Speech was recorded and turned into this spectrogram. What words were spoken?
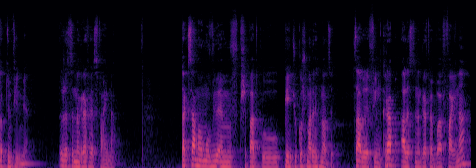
o tym filmie, że scenografia jest fajna. Tak samo mówiłem w przypadku Pięciu Koszmarnych Nocy. Cały film krap, ale scenografia była fajna.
